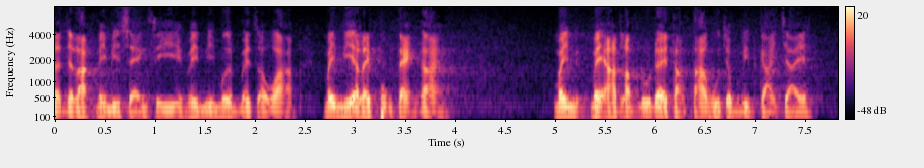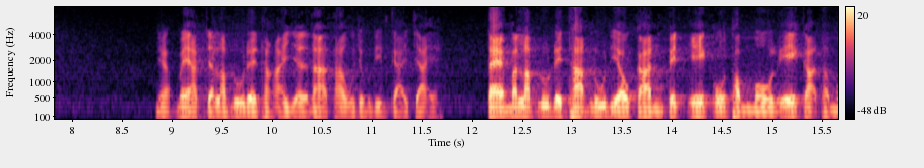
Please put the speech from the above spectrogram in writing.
สัญลักษณ์ ไม่มีแสงสี ไม่มีมืดไม่สว่าง ไม่มีอะไรปรุงแต่งได้ ไม่ไม่อาจรับรู้ได้ทางตาหูจมูกลิ้นกายใจ เนี่ยไม่อาจจะรับรู้ได้ทางอายตนะตาหูจมูกลิ้นกายใจ แต่มันรับรู้ได้ธาตุรู้เดียวกัน เป็นเอโกธรรมโม หรือเอกะธรรมโม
